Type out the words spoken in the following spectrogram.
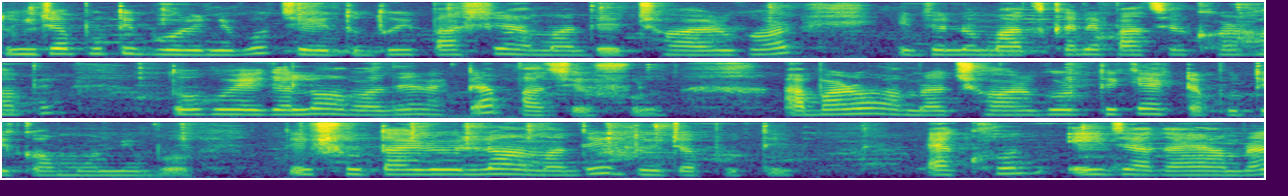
দুইটা পুঁতি ভরে নেব, যেহেতু দুই পাশে আমাদের ছয়ের ঘর এর জন্য মাঝখানে পাঁচের ঘর হবে। তো হয়ে গেল আমাদের একটা পাঁচের ফুল। আবারও আমরা ছয়ের ঘর থেকে একটা পুঁতি কমন নিব। তো এই সুতায় রইল আমাদের দুইটা পুঁতি। এখন এই জায়গায় আমরা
